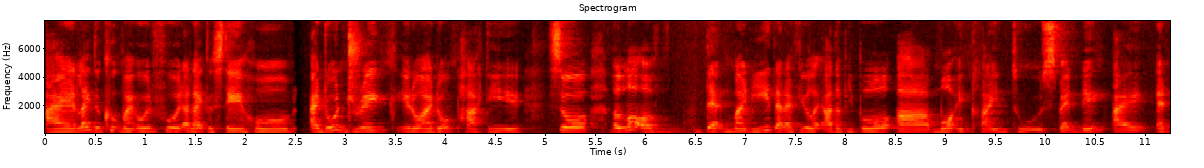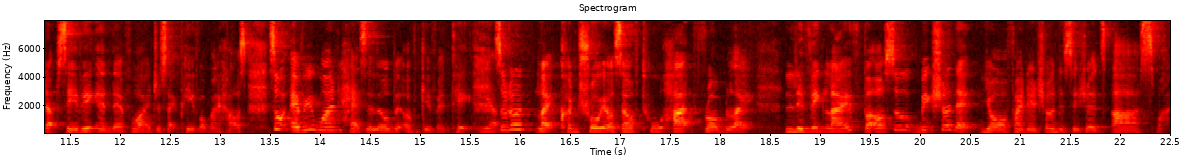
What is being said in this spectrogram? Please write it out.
I like to cook my own food. I like to stay home. I don't drink, you know, I don't party. So a lot of that money that I feel like other people are more inclined to spending, I end up saving and therefore I just like pay for my house. So everyone has a little bit of give and take. Yeah. So don't like control yourself too hard from like living life, but also make sure that your financial decisions are smart.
